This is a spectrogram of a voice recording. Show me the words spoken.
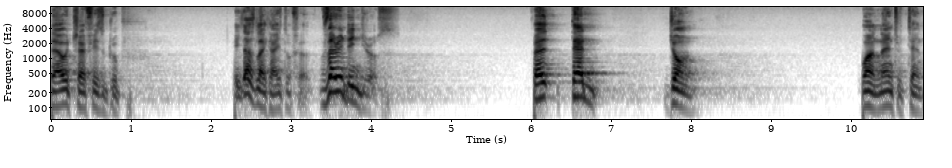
Diotrephes group. It's just like Ahithophel. Very dangerous. Third John 1 9 to 10.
